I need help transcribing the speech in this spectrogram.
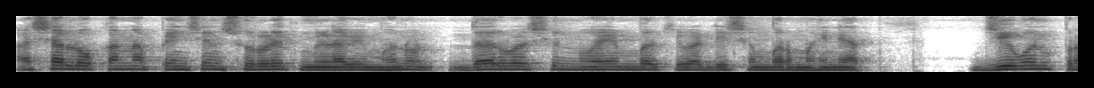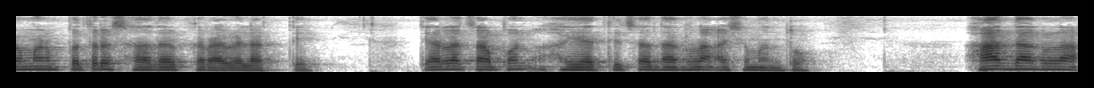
अशा लोकांना पेन्शन सुरळीत मिळावी म्हणून दरवर्षी नोव्हेंबर किंवा डिसेंबर महिन्यात जीवन प्रमाणपत्र सादर करावे लागते. त्यालाच आपण हयातीचा दाखला असे म्हणतो. हा दाखला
